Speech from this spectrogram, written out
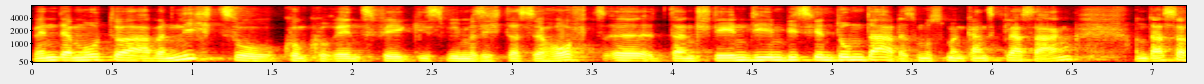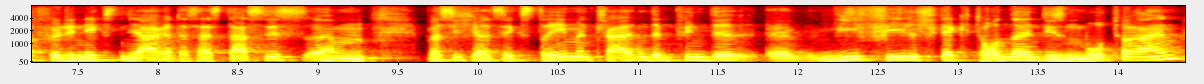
Wenn der Motor aber nicht so konkurrenzfähig ist, wie man sich das erhofft, äh, dann stehen die ein bisschen dumm da. Das muss man ganz klar sagen. Und das auch für die nächsten Jahre. Das heißt, das ist, ähm, was ich als extrem entscheidend empfinde, äh, wie viel steckt Honda in diesen Motor rein.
